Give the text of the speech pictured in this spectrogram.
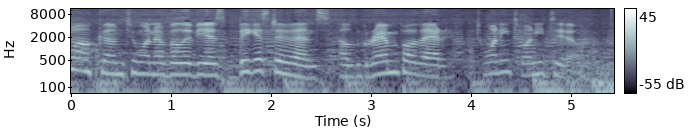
Welcome to one of Bolivia's biggest events, El Gran Poder 2022.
